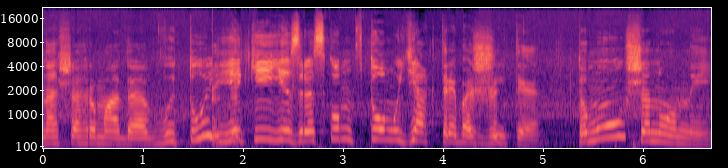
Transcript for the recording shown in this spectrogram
наша громада, ви той, який є зразком в тому, як треба жити. Тому, шановний,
